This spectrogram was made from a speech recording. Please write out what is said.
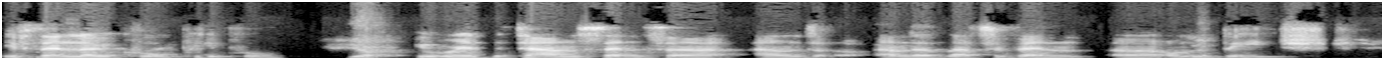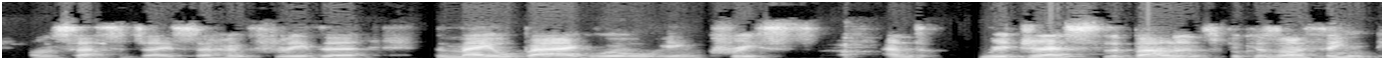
if they're local people. Yep. Who were in the town centre and and at that event uh, on yep. the beach on Saturday. So hopefully the, the mail bag will increase and redress the balance because I think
